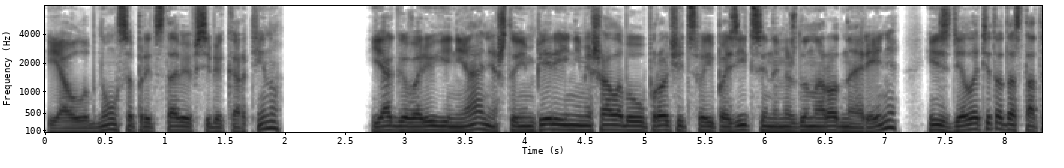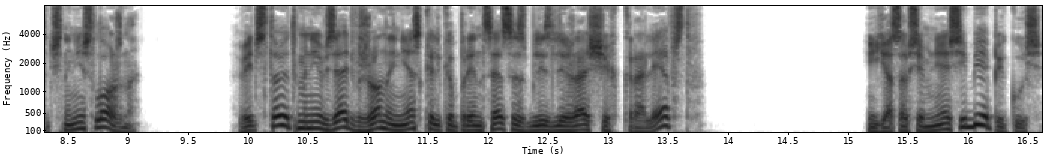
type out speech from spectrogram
Я улыбнулся, представив себе картину, я говорю Ениане, что империи не мешало бы упрочить свои позиции на международной арене и сделать это достаточно несложно. Ведь стоит мне взять в жены несколько принцесс из близлежащих королевств, и я совсем не о себе пекусь,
